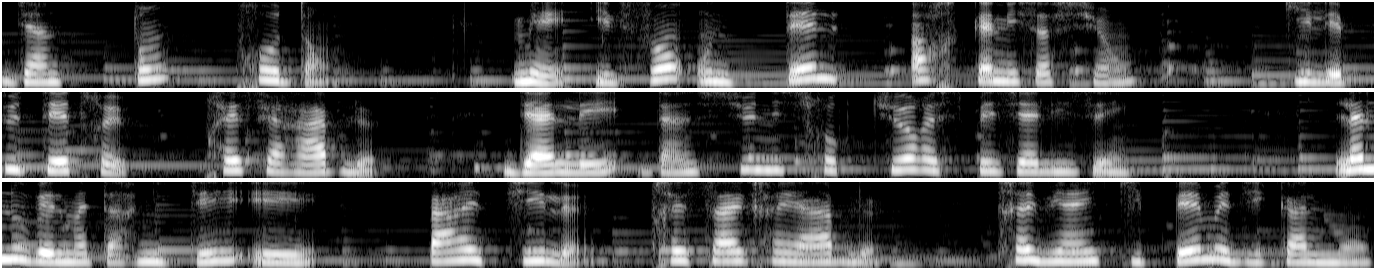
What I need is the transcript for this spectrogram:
d'un ton prudent? Mais il faut une telle organisation qu'il est peut-être préférable d'aller dans une structure spécialisée. La nouvelle maternité est, paraît-il, très agréable, très bien équipée médicalement.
